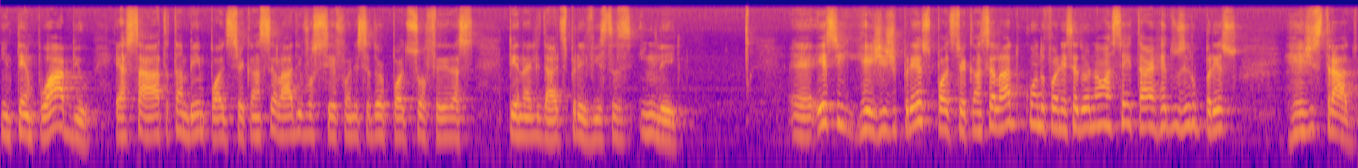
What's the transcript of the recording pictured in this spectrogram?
em tempo hábil, essa ata também pode ser cancelada e você, fornecedor, pode sofrer as penalidades previstas em lei. É, esse registro de preço pode ser cancelado quando o fornecedor não aceitar reduzir o preço registrado,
